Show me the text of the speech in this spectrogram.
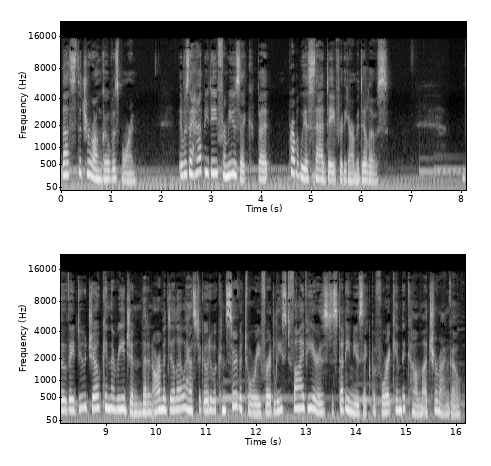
Thus, the charango was born. It was a happy day for music, but probably a sad day for the armadillos. Though they do joke in the region that an armadillo has to go to a conservatory for at least five years to study music before it can become a charango.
